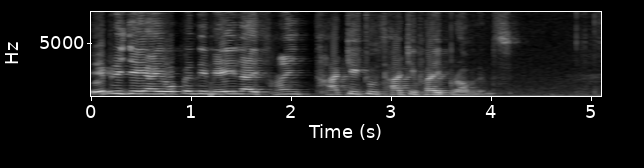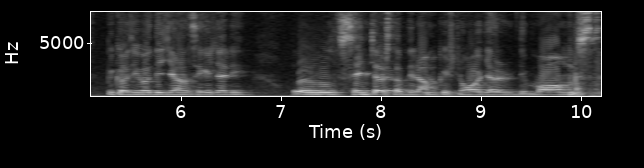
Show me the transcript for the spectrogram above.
Every day I open the mail, I find 30 to 35 problems. Because you was the general secretary, all centers of the Ramakrishna order, the monks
